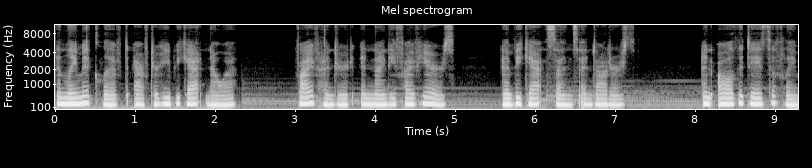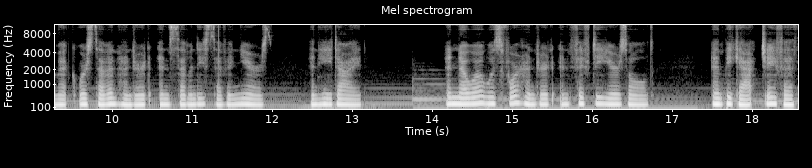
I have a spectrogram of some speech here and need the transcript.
And Lamech lived after he begat Noah five hundred and ninety five years, and begat sons and daughters. And all the days of Lamech were seven hundred and seventy seven years, and he died. And Noah was four hundred and fifty years old, and begat Japheth.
